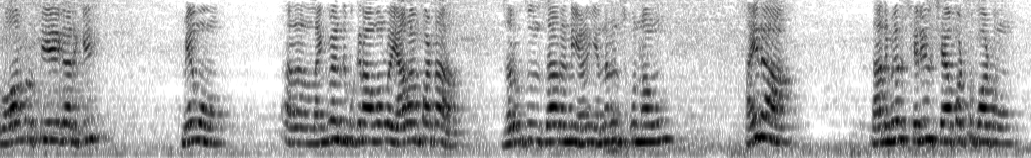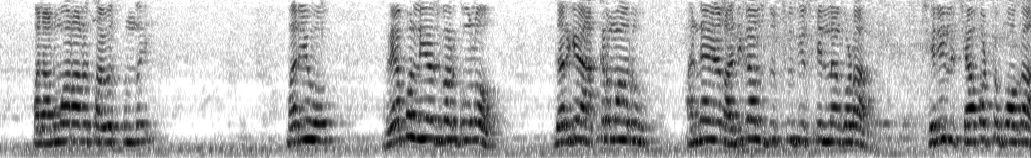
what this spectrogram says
గవర్నర్ సిఐ గారికి మేము ఆ, గ్రామంలో యాలంపాట జరుగుతుంది సార్ అని విన్నవించుకున్నాము అయినా దాని మీద చర్యలు చేపట్టుకోవడం పలు అనుమానాలు తావిస్తుంది మరియు రేపల్ నియోజకవర్గంలో జరిగే అక్రమాలు అన్యాయాలు అధికారుల దృష్టికి తీసుకెళ్ళినా కూడా చర్యలు చేపట్టపోగా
